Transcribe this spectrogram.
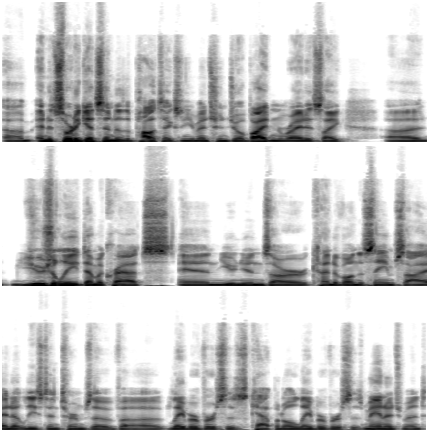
um, and it sort of gets into the politics. And you mentioned Joe Biden, right? It's like uh, usually Democrats and unions are kind of on the same side, at least in terms of uh, labor versus capital, labor versus management,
